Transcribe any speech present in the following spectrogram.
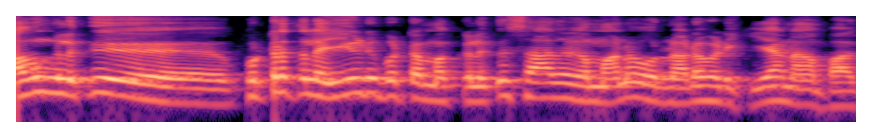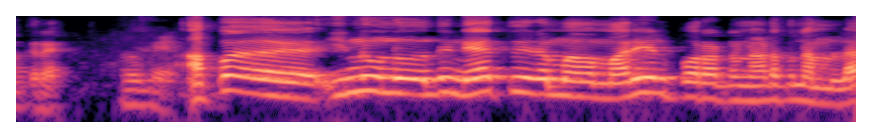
அவங்களுக்கு குற்றத்தில் ஈடுபட்ட மக்களுக்கு சாதகமான ஒரு நடவடிக்கையா நான் பார்க்குறேன் அப்போ இன்னொன்று வந்து நேற்று நம்ம மறியல் போராட்டம் நடத்தினோம்ல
